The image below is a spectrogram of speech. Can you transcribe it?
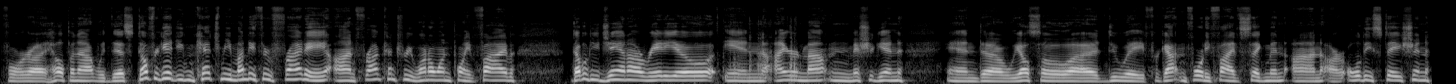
for uh, helping out with this. Don't forget, you can catch me Monday through Friday on Frog Country 101.5, WJNR Radio in Iron Mountain, Michigan. And uh, we also uh, do a Forgotten 45 segment on our oldie station,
